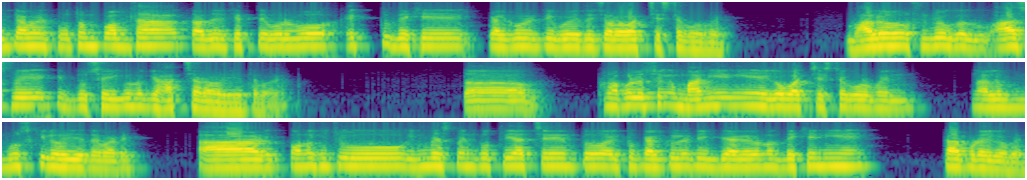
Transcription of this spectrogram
ইনকামের প্রথম পন্থা, তাদের ক্ষেত্রে বলব, একটু দেখে ক্যালকুলেটিভ ওয়েতে চলাবার চেষ্টা করবেন। ভালো সুযোগ আসবে, কিন্তু সেইগুলোকে হাতছাড়া হয়ে যেতে পারে। তা সকলের সঙ্গে মানিয়ে নিয়ে এগোবার চেষ্টা করবেন, নাহলে মুশকিল হয়ে যেতে পারে। আর কোনো কিছু ইনভেস্টমেন্ট করতে যাচ্ছেন, তো একটু ক্যালকুলেটিভ জায়গাগুলো দেখে নিয়ে তারপরে এগোবেন।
